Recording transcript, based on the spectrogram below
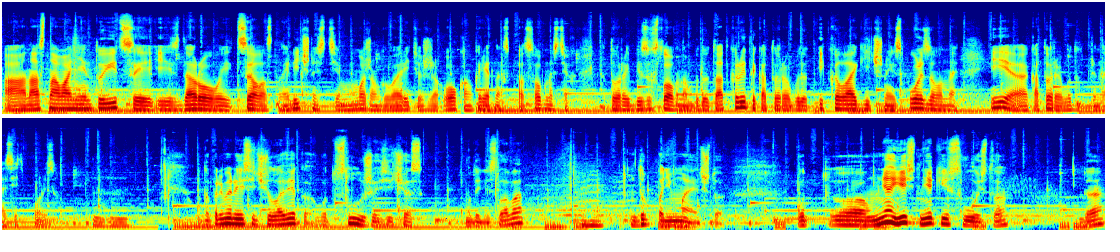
а на основании интуиции и здоровой целостной личности мы можем говорить уже о конкретных способностях, которые, безусловно, будут открыты, которые будут экологично использованы и а, которые будут приносить пользу. Вот, например, если человек, вот слушая сейчас вот эти слова, Мгм. вдруг понимает, что вот э, у меня есть некие свойства, да,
